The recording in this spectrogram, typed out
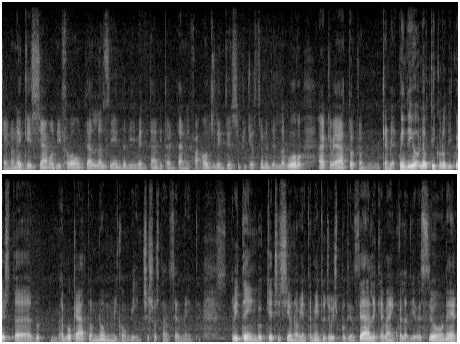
cioè non è che siamo di fronte all'azienda di 20 anni, 30 anni fa, oggi l'intensificazione del lavoro ha creato cambiare. Quindi io l'articolo di questo avvocato non mi convince sostanzialmente. Ritengo che ci sia un orientamento giurisprudenziale che va in quella direzione,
